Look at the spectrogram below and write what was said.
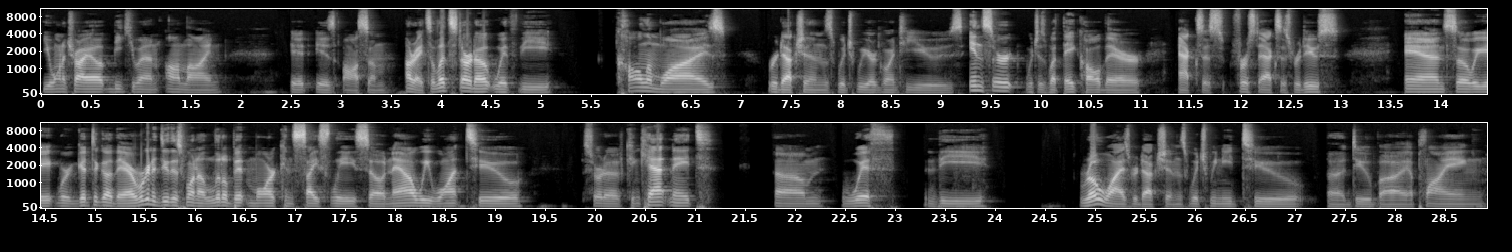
You want to try out BQN online. It is awesome. All right, so let's start out with the column-wise reductions, which we are going to use insert, which is what they call their axis, first axis reduce. And so we, we're good to go there. We're going to do this one a little bit more concisely. So now we want to sort of concatenate um, with the row-wise reductions, which we need to uh, do by applying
